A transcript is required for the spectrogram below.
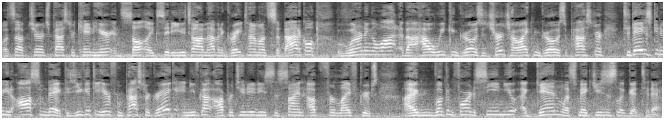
What's up, church? Pastor Ken here in Salt Lake City, Utah. I'm having a great time on sabbatical, learning a lot about how we can grow as a church, how I can grow as a pastor. Today is going to be an awesome day because you get to hear from Pastor Greg and you've got opportunities to sign up for life groups. I'm looking forward to seeing you again. Let's make Jesus look good today.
